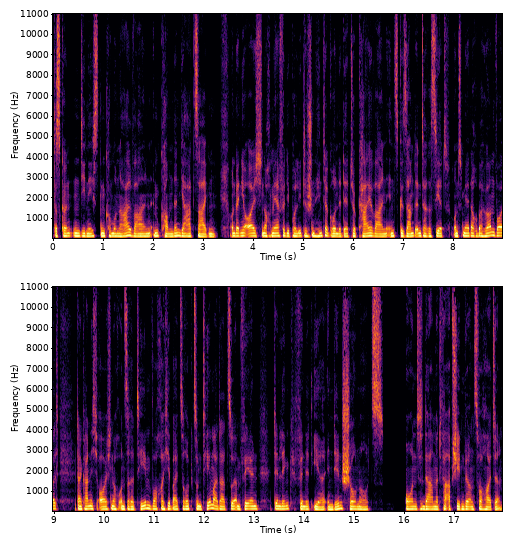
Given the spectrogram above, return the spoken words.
das könnten die nächsten Kommunalwahlen im kommenden Jahr zeigen. Und wenn ihr euch noch mehr für die politischen Hintergründe der Türkei-Wahlen insgesamt interessiert und mehr darüber hören wollt, dann kann ich euch noch unsere Themenwoche hierbei zurück zum Thema dazu empfehlen. Den Link findet ihr in den Show Notes. Und damit verabschieden wir uns für heute.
